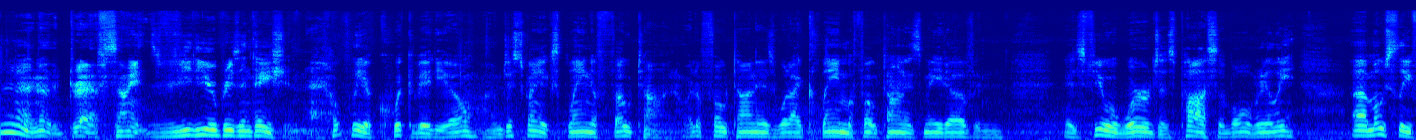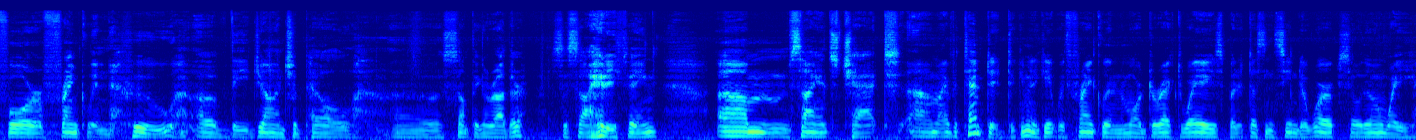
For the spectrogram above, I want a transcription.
another draft science video presentation. Hopefully a quick video. I'm just going to explain a photon. What a photon is, what I claim a photon is made of, in as few words as possible, really. Uh, mostly for Franklin Hu of the John Chappell uh, something or other society thing um, science chat. Um, I've attempted to communicate with Franklin in more direct ways, but it doesn't seem to work. So the only way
